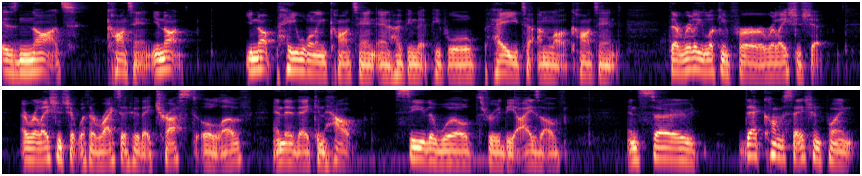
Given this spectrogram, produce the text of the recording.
is not content. You're not you're not paywalling content and hoping that people will pay to unlock content. They're really looking for a relationship, a relationship with a writer who they trust or love, and that they can help see the world through the eyes of. And so that conversation point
